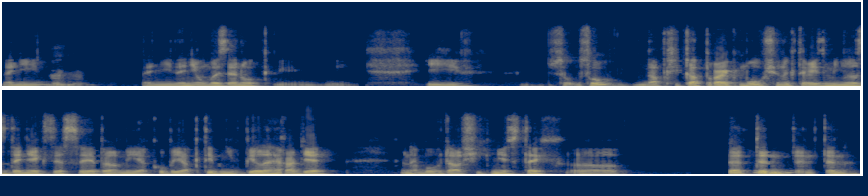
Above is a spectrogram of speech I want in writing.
Není, mm-hmm. není, není omezeno. I jsou, jsou například projekt Motion, který zmínil Zdeněk, zase je velmi jakoby aktivní v Bělehradě, nebo v dalších městech. Eh, ten, mhm. ten, ten,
